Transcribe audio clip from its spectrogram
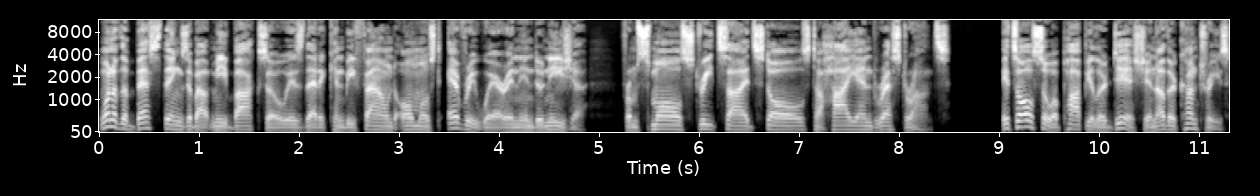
One of the best things about mie bakso is that it can be found almost everywhere in Indonesia, from small street-side stalls to high-end restaurants. It's also a popular dish in other countries,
